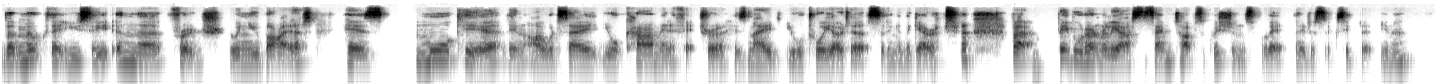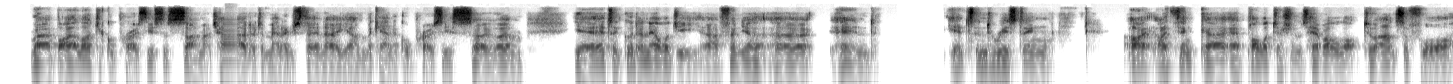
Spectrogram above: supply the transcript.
the milk that you see in the fridge when you buy it has more care than I would say your car manufacturer has made your Toyota sitting in the garage. but people don't really ask the same types of questions for that. They just accept it, you know? Well, a biological process is so much harder to manage than a um, mechanical process. So, um, yeah, it's a good analogy, uh, Finja. Uh, and it's interesting I, I think uh, our politicians have a lot to answer for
